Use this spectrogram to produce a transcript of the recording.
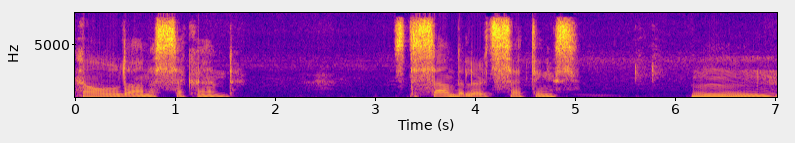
Hold on a second. It's the sound alert settings. Hmm.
